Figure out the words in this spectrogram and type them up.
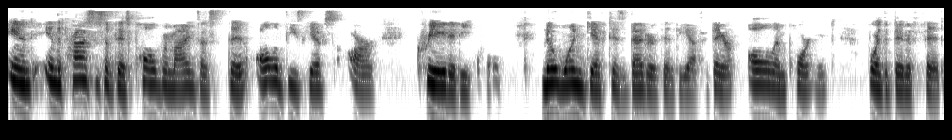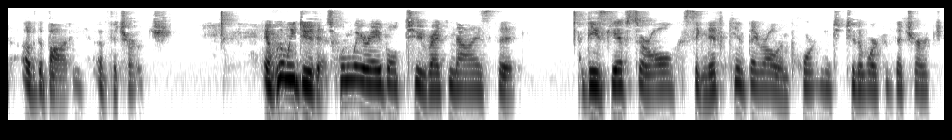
And in the process of this, Paul reminds us that all of these gifts are created equal. No one gift is better than the other. They are all important for the benefit of the body of the church. And when we do this, when we are able to recognize that these gifts are all significant, they are all important to the work of the church,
